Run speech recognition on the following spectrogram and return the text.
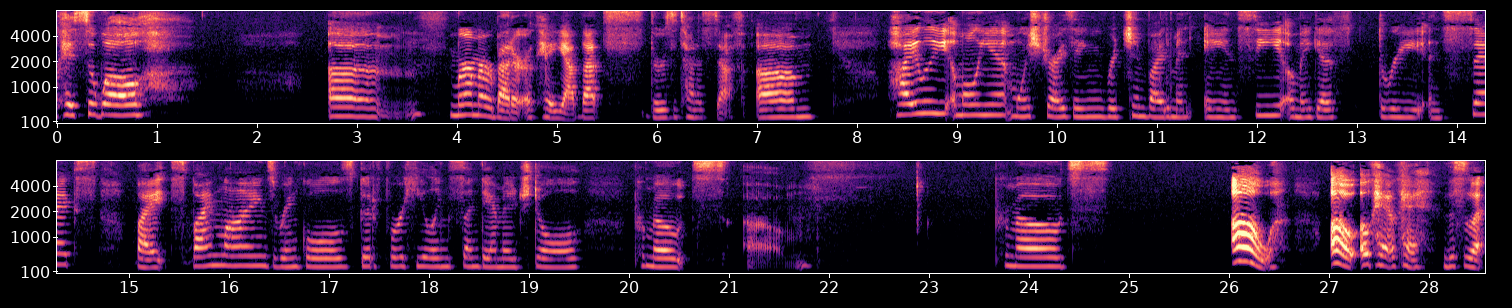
Okay, so well, um, murumuru butter. Okay, yeah, that's there's a ton of stuff. Um, highly emollient, moisturizing, rich in vitamin A and C, omega three and six, fights fine lines, wrinkles, good for healing sun damage, dull, promotes, um, promotes. Oh, oh, okay, okay. This is what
